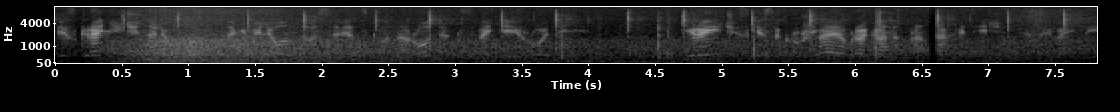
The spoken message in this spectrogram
Безгранична любовь многомиллионного советского народа к своей родине. Героически сокрушая врага на фронтах Отечественной войны,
